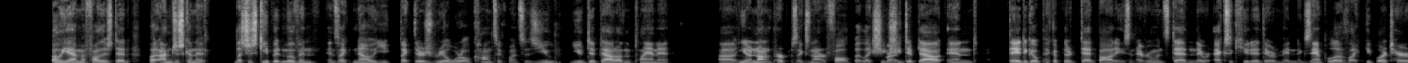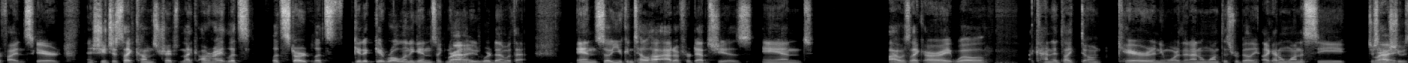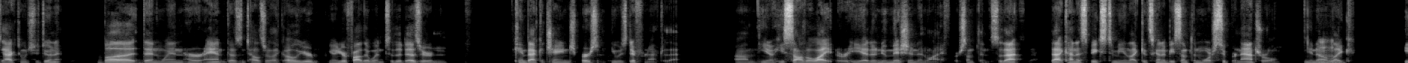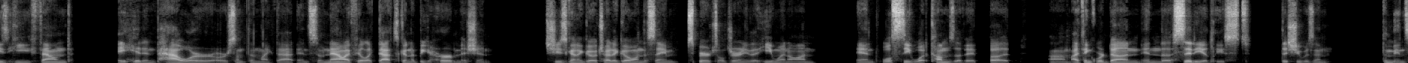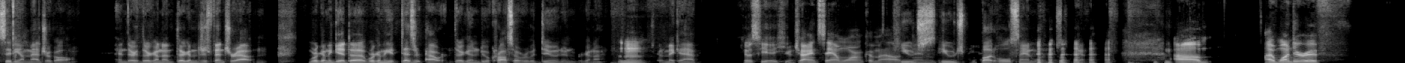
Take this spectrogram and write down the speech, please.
oh yeah my father's dead but i'm just gonna let's just keep it moving. And it's like no you like there's real world consequences. You you dipped out on the planet uh you know not on purpose like it's not her fault but like she she dipped out and they had to go pick up their dead bodies and everyone's dead and they were executed they were made an example of like people are terrified and scared. And she just like comes trips like all right let's let's start let's get it get rolling again. It's like no Right. dude we're done with that. And so you can tell how out of her depth she is and i was like all right well i kind of like don't care anymore then. I don't want this rebellion like i don't want to see just how she was acting when she was doing it. But then when her aunt goes and tells her like oh your you know your father went into the desert and came back a changed person. He was different after that. Um you know he saw the light or he had a new mission in life or something. So that that kind of speaks to me like it's going to be something more supernatural you know Mhm. like he's he found a hidden power or something like that and so now i feel like that's going to be her mission. She's going to go try to go on the same spiritual journey that he went on and we'll see what comes of it but um, i think we're done in the city at least that she was in. The main city on madrigal and they're they're gonna they're gonna just venture out and we're gonna get uh we're gonna get desert power. They're gonna do a crossover with dune and we're gonna, Mm. gonna make it happen you'll see a Yeah. giant sandworm come out huge and- huge yeah. butthole sandworms yeah. um, I wonder if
